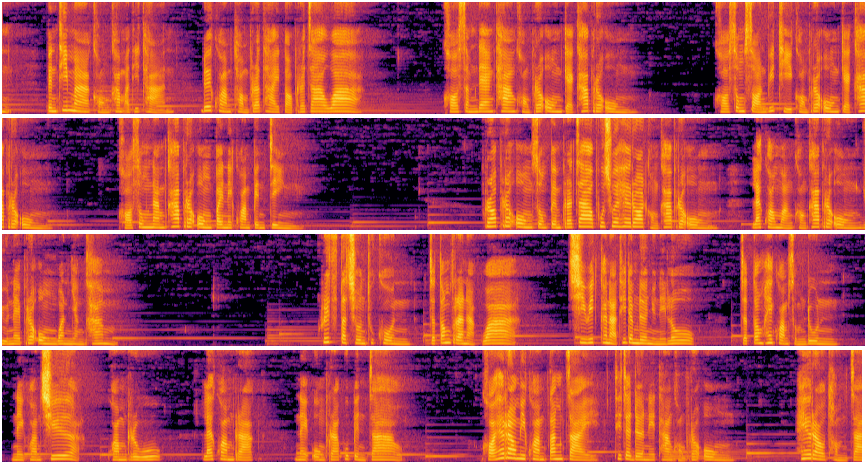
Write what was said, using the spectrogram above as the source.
เป็นที่มาของคำอธิษฐาน ด้วยความถ่อมพระทัยต่อพระเจ้าว่า ขอสำแดงทางของพระองค์แก่ข้าพระองค์ ขอทรงสอนวิถีของพระองค์แก่ข้าพระองค์ ขอทรงนำข้าพระองค์ไปในความเป็นจริง เพราะพระองค์ทรงเป็นพระเจ้าผู้ช่วยให้รอดของข้าพระองค์ และความหวังของข้าพระองค์อยู่ในพระองค์วันยังค่ำคริสตชนทุกคน จะต้องตระหนักว่า ชีวิตขณะที่ดำเนินอยู่ในโลก จะต้องให้ความสมดุล ในความเชื่อ ความรู้ และความรักในองค์พระผู้เป็นเจ้า ขอให้เรามีความตั้งใจที่จะเดินในทางของพระองค์ ให้เราถ่อมใจ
